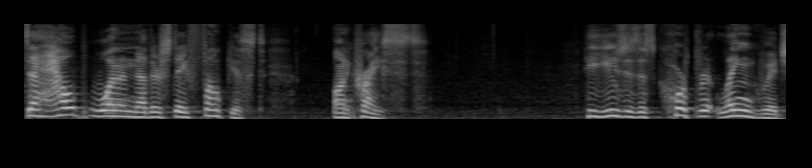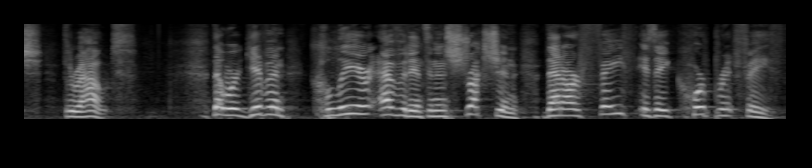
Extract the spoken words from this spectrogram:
to help one another stay focused on Christ. He uses this corporate language throughout. That we're given clear evidence and instruction that our faith is a corporate faith,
